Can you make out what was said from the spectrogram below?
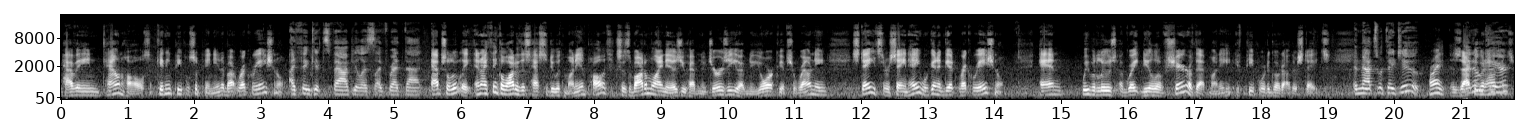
having town halls, getting people's opinion about recreational. I think it's fabulous. I've read that. Absolutely. And I think a lot of this has to do with money and politics. Because the bottom line is you have New Jersey, you have New York, you have surrounding states that are saying, hey, we're going to get recreational. And we would lose a great deal of share of that money if people were to go to other states. And that's what they do. Right. Exactly I don't what care. happens.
